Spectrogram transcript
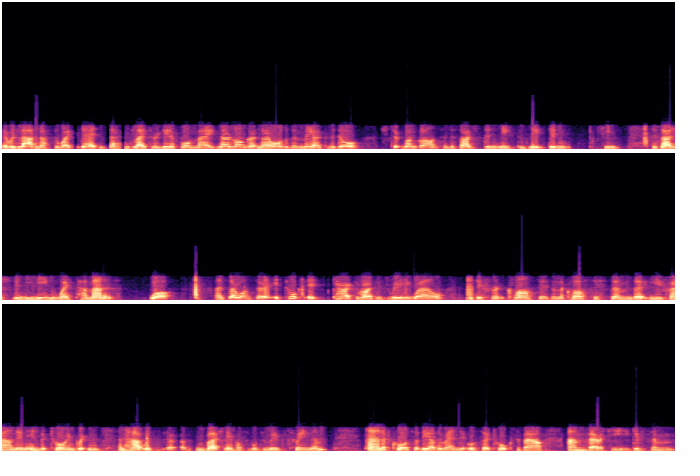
It was loud enough to wake the dead, and seconds later a uniformed maid, no longer no older than me, opened the door. She took one glance and decided she didn't need, didn't she decided she didn't needn't waste her manners. What? and so on. So it talks, it characterises really well the different classes and the class system that you found in, in Victorian Britain and how it was uh, virtually impossible to move between them. And of course, at the other end, it also talks about um, Verity. It gives some,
